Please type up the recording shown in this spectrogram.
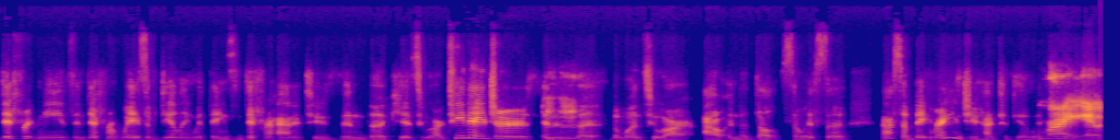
different needs and different ways of dealing with things and different attitudes than the kids who are teenagers and mm-hmm. the the ones who are out and adults so it's a that's a big range you had to deal with right and,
